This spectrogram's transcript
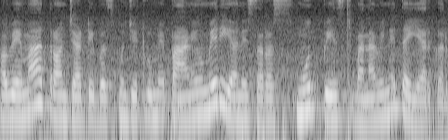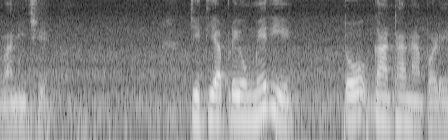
હવે એમાં ત્રણ ચાર ટેબલ સ્પૂન જેટલું મેં પાણી ઉમેરી અને સરસ સ્મૂથ પેસ્ટ બનાવીને તૈયાર કરવાની છે. જેથી આપણે ઉમેરીએ તો ગાંઠા ના પડે.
